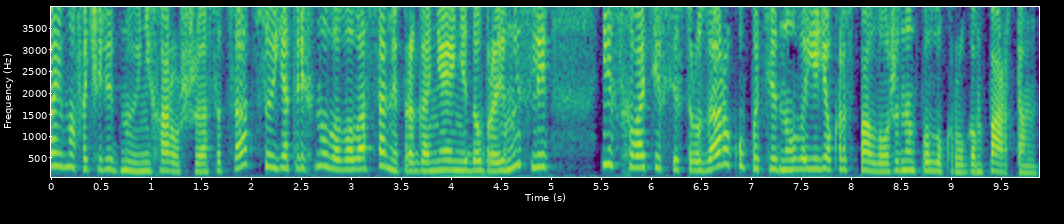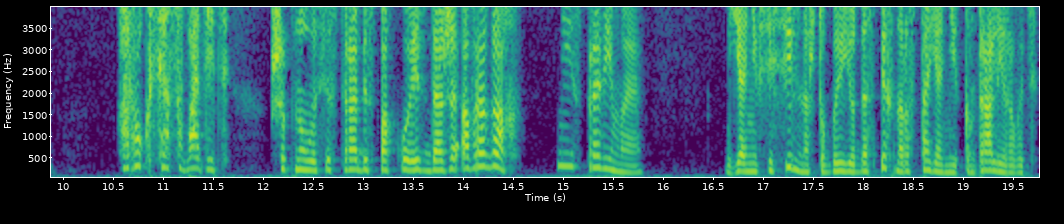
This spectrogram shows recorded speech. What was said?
Поймав очередную нехорошую ассоциацию, я тряхнула волосами, прогоняя недобрые мысли, и, схватив сестру за руку, потянула ее к расположенным полукругом партам. «А Рокси освободить!» — шепнула сестра, беспокоясь даже о врагах. Неисправимая. «Я не всесильна, чтобы ее доспех на расстоянии контролировать»,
